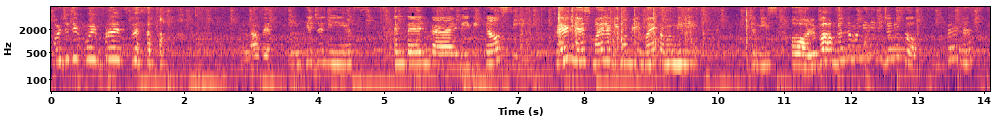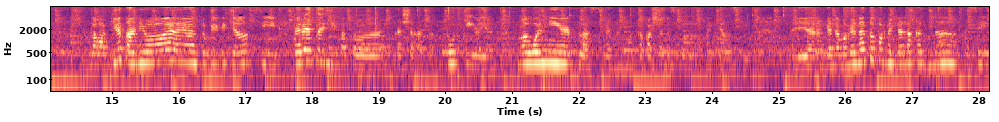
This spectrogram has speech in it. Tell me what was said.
what did you call it? Price I love it. Thank you, Janice. And then kay Baby Kelsey. Fairness, may lagi mamili, may ka mamili. Janice. Oh, di ba? Ang ganda mamili ni Janice, oh. Fairness. Laka cute, ani oy. Ayan, to Baby Kelsey. Pero ito, hindi pa to kasya ata. Tuti, ayan. Mga one year plus, ganun. Magkakasya na siguro to kay Kelsey. Ayan, ang ganda. Maganda to pag naglalakad na. Kasi,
